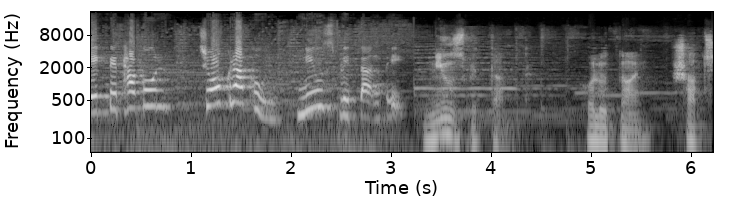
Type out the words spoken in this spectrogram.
দেখতে থাকুন চোখ রাখুন নিউজ বৃত্তান্তে। নিউজ বৃত্তান্ত হলুদ নয় স্বচ্ছ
